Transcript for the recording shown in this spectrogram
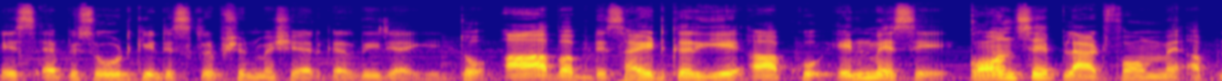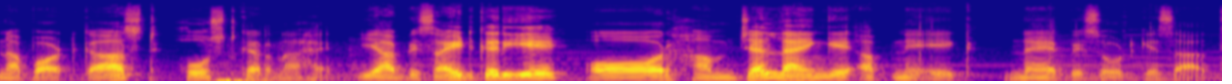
इस एपिसोड की डिस्क्रिप्शन में शेयर कर दी जाएगी। तो आप अब डिसाइड करिए आपको इनमें से कौन से प्लेटफॉर्म में अपना पॉडकास्ट होस्ट करना है। ये आप डिसाइड करिए और हम जल्द आएँगे अपने एक नए एपिसोड के साथ।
